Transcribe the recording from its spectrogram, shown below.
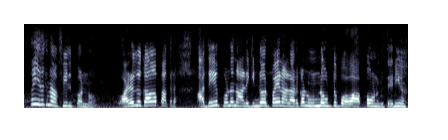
அப்போ எதுக்கு நான் ஃபீல் பண்ணும்? அழகுக்காக பார்க்குறேன் அதே பொண்ணு நாளைக்கு இன்னொரு பையன் நல்லா இருக்கான்னு உன்னை விட்டு போவா. அப்போ உனக்கு தெரியும்.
